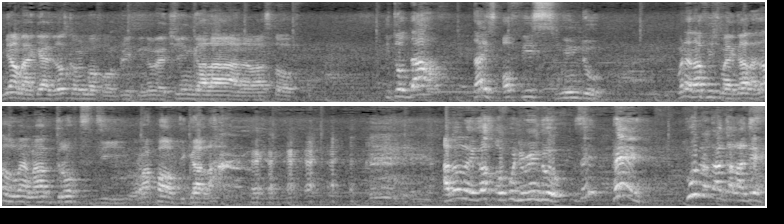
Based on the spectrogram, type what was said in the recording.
Me and my guys just coming back from break, you know, we're chewing gala and our stuff. It was that, that is office window. When I now finished my gala, that was when I now dropped the wrapper of the gala. I don't know, he just opened the window. He said, hey, who dropped that gala there?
